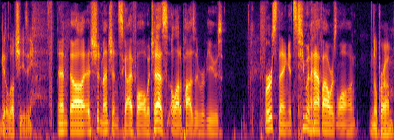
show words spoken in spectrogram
get a little cheesy. And uh, I should mention Skyfall, which has a lot of positive reviews. First thing, it's two and a half hours long. No problem.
